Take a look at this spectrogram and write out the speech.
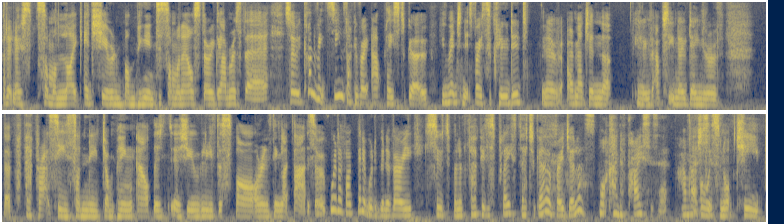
I don't know, someone like Ed Sheeran bumping into someone else very glamorous there. So it kind of it seems like a very apt place to go. You've mentioned it's very secluded. You know, I imagine that you know absolutely no danger of paparazzi suddenly jumping out as, as you leave the spa or anything like that. So it would have, I bet it would have been a very suitable and fabulous place there to go. I'm very jealous. What kind of price is it? How much? Oh, it's not cheap.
